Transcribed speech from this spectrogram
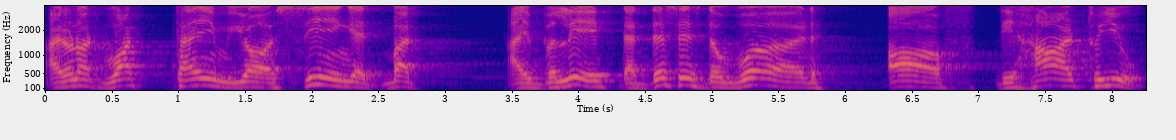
I don't know at what time you are seeing it, but I believe that this is the word of the heart to you.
